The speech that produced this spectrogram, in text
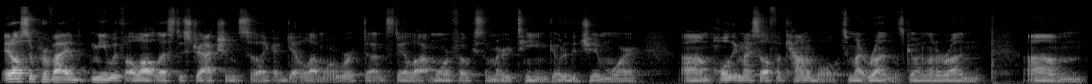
it also provided me with a lot less distractions, so like I'd get a lot more work done, stay a lot more focused on my routine, go to the gym more, um, holding myself accountable to my runs, going on a run. Um,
